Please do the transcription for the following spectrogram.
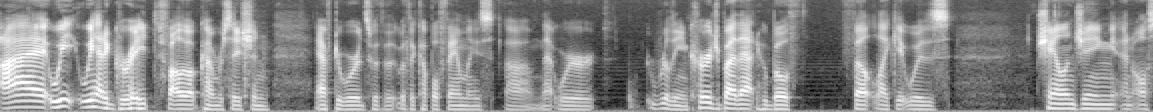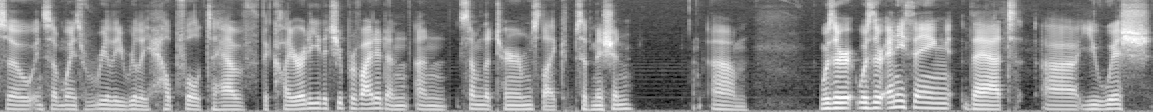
I we we had a great follow up conversation afterwards with a- with a couple families um, that were really encouraged by that, who both felt like it was challenging and also in some ways really really helpful to have the clarity that you provided on on some of the terms like submission. Um, was there was there anything that uh, you wish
